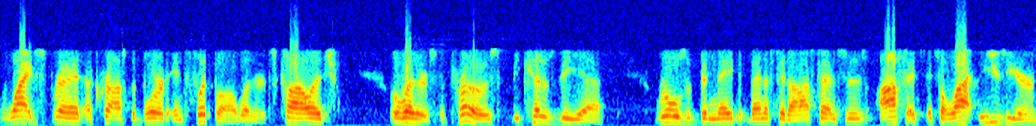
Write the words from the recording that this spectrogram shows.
widespread across the board in football, whether it's college or whether it's the pros, because the uh, rules have been made to benefit offenses. Off, it's, it's a lot easier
